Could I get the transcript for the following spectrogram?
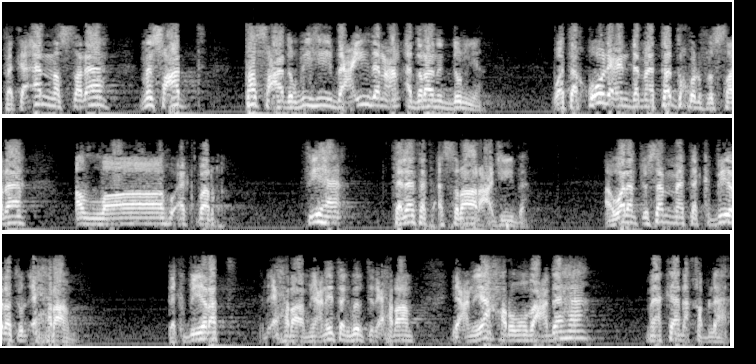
فكأن الصلاة مصعد تصعد به بعيدا عن أدران الدنيا. وتقول عندما تدخل في الصلاة الله أكبر. فيها ثلاثة أسرار عجيبة. أولا تسمى تكبيرة الإحرام. تكبيرة الإحرام. يعني إيه تكبيرة الإحرام؟ يعني يحرم بعدها ما كان قبلها.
